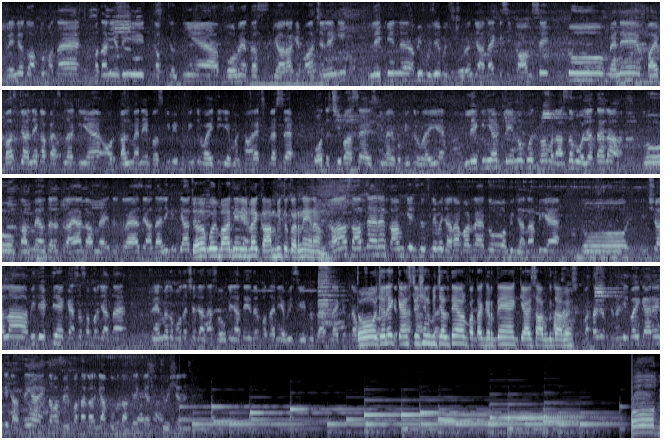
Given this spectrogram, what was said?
ट्रेनें तो आपको पता है, पता नहीं अभी कब चलती हैं, आप बोल रहे हैं दस ग्यारह के बाद चलेंगी, लेकिन अभी मुझे मजबूरन जाना है किसी काम से। तो मैंने बाई बस जाने का फ़ैसला किया है और कल मैंने बस की भी बुकिंग करवाई थी, ये मंठार एक्सप्रेस है, बहुत अच्छी बस है, इसकी मैंने बुकिंग करवाई है। लेकिन यार ट्रेनों को थोड़ा मुनासब हो जाता है ना तो कम है उधर किराया कम है इधर किराया ज़्यादा है लेकिन क्या चलो कोई बात नहीं भाई काम भी तो करने हैं ना। हाँ साफ़ ज़ाहिर है काम के सिलसिले में जाना पड़ रहा है तो अभी जाना भी है। तो इनशाला अभी देखते हैं कैसा सफ़र जाता है। ट्रेन में तो बहुत अच्छा जाता है सो के जाते हैं इधर पता नहीं अभी सीट पे बैठना है कितना तो चले कैंट स्टेशन भी चलते हैं और पता करते हैं क्या हिसाब किताब है है। पता कर रहील भाई कह रहे हैं कि जाते हैं एक दफ़ा फिर पता करके आपको बताते हैं क्या सिचुएशन है।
